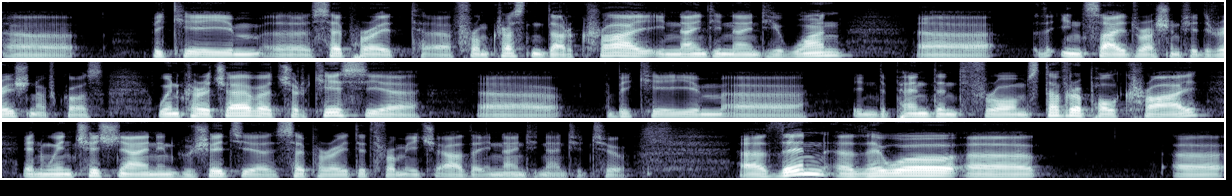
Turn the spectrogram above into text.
uh, became uh, separate from Krasnodar Krai in 1991, inside Russian Federation, of course, when Karacháyevo Cherkessia became independent from Stavropol Krai, and when Chechnya and Ingushetia separated from each other in 1992. Uh, then uh, there were uh, uh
